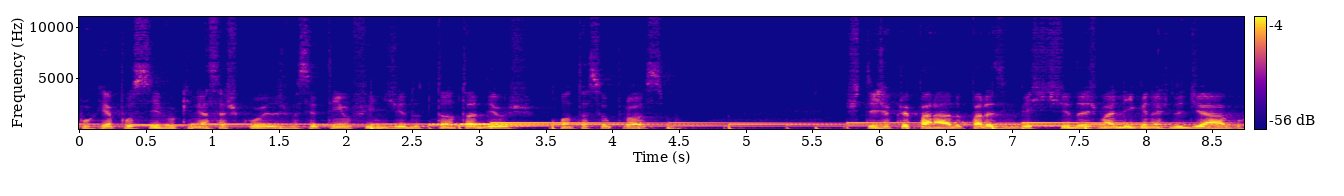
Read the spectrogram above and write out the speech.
porque é possível que nessas coisas você tenha ofendido tanto a Deus quanto a seu próximo. Esteja preparado para as investidas malignas do diabo,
